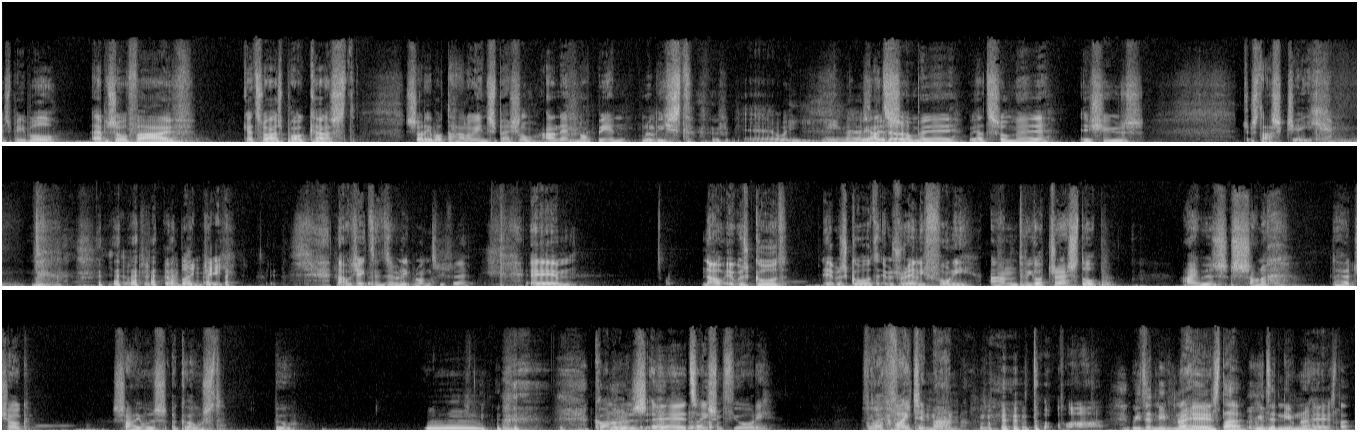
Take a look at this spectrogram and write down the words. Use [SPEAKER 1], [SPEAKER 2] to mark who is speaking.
[SPEAKER 1] Yes, people. Episode five. Get to R's podcast. Sorry about the Halloween special and it not being released.
[SPEAKER 2] Yeah, we we messed
[SPEAKER 1] we had some. Uh, we had some uh, issues. Just ask Jake.
[SPEAKER 2] We're just gonna blame Jake.
[SPEAKER 1] No, Jake didn't do anything wrong. To be fair. Um, no, it was good. It was good. It was really funny, and we got dressed up. I was Sonic the Hedgehog. Sai was a ghost. Boo. Connor was uh, Tyson Fury. I feel like a fighting man. we didn't even rehearse that. We didn't even rehearse that.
